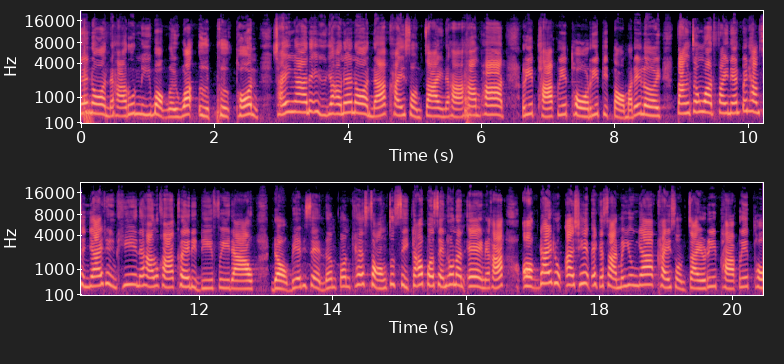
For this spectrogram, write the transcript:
แน่นอนนะคะ รุ่นนี้บอกเลยว่าอึดถึกทน ใช้งานได้อีกยาวแน่นอนนะ ใครสนใจนะคะ ห้ามพลาด รีบทักรีบโทรรีบติดต่อมาได้เลย ต่างจังหวัดไฟแนนซ์ไปทำสัญญาถึงที่นะคะ ลูกค้าเครดิตดีฟรีดาวดอกเบี้ยพิเศษเริ่มต้นแค่ 2.49%เท่านั้นเองนะคะ ออกได้ทุกอาชีพเอกสารไม่ยุ่งยากใครสนใจรีบทักรีบโทร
